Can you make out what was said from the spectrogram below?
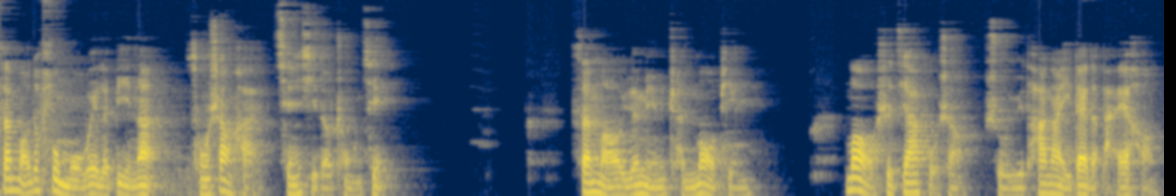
三毛的父母为了避难，从上海迁徙到重庆。三毛原名陈茂平，茂是家谱上属于他那一代的排行，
